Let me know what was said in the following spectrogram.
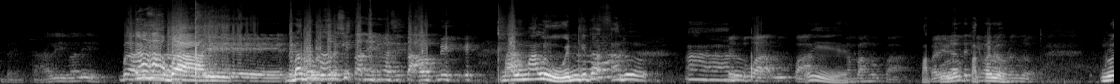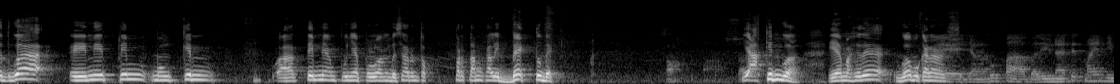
kuda hitam. Bali, Bali. Ah, Bali. Bagaimana sih? Kita nih yang ngasih tahu nih. Malu-maluin kita. Aduh. Udah Aduh. tua, lupa. Oh, iya. Gampang lupa. 40, Bali United gimana 40. menurut lu? Menurut gua ini tim mungkin uh, tim yang punya peluang besar untuk pertama kali back to back. Oh. Yakin gua. Ya maksudnya gua bukan Eh, jangan lupa Bali United main di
